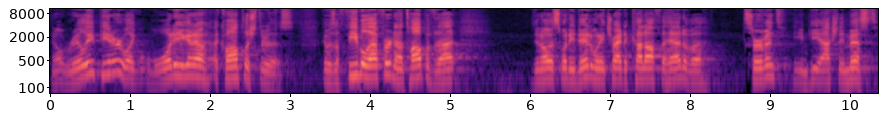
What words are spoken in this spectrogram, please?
You know, really, Peter? Like, what are you going to accomplish through this? It was a feeble effort, and on top of that, you notice what he did when he tried to cut off the head of a servant? He, he actually missed.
